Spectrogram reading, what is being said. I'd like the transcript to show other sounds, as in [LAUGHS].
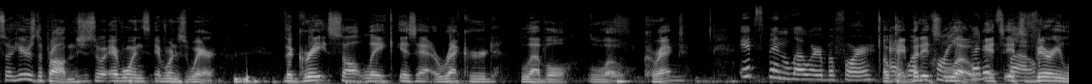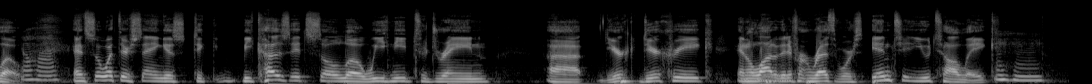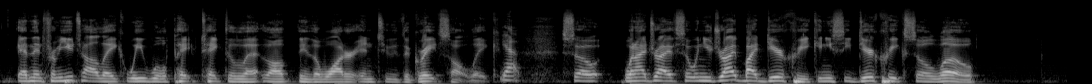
So here's the problem, just so everyone's everyone's aware. The Great Salt Lake is at record level low, correct? It's been lower before. Okay, but it's point, low. But it's it's, it's very low. Uh-huh. And so what they're saying is to because it's so low, we need to drain uh, Deer Deer Creek and a Mm-hmm. lot of the different reservoirs into Utah Lake. And then from Utah Lake, we will pay, take the le- the water into the Great Salt Lake. Yep. So when I drive, so when you drive by Deer Creek and you see Deer Creek so low,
